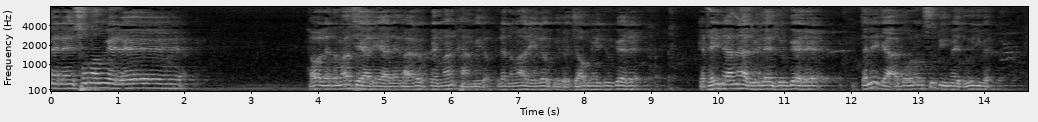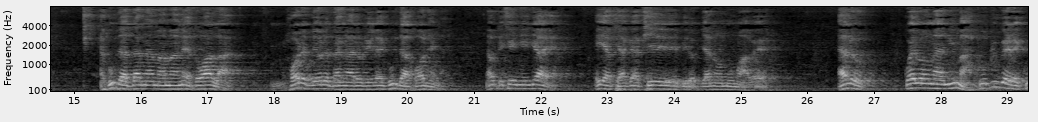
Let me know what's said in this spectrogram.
နေ့တိုင်းဆုံးမောင်းခဲ့တယ်ဟောလက်သမားဆရာတွေကလည်းငါတို့ပြင်မှန်းခံပြီးတော့လက်သမားတွေလုပ်ပြီးတော့ကြောင်းမင်းလူခဲ့တဲ့ကထိန်ဒါနတွေလည်းလူခဲ့တဲ့တနေ့ကျအကုန်လုံးစုတည်မဲ့သူကြီးပဲအခုသာတန်ခါမာမာနဲ့သွားလာဟောတဲ့ပြောတဲ့တန်ခါတို့တွေလည်းအခုသာဟောနေတာနောက်တစ်ချိန်ကြီးကြရဲ့ အဲ့ရဖြာကဖြစ်ပြီးတော့ပြန်တော်မူမှာပဲအဲ့လိုကွယ်လွန်ငံဤမှာကိုပြုခဲ့တဲ့ကု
